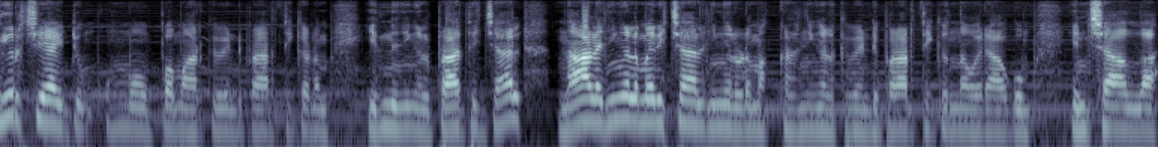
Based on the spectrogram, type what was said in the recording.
തീർച്ചയായിട്ടും ഉമ്മ ഉപ്പമാർക്ക് വേണ്ടി പ്രാർത്ഥിക്കണം. ഇന്ന് നിങ്ങൾ പ്രാർത്ഥിച്ചാൽ നാളെ നിങ്ങൾ മരിച്ചാൽ നിങ്ങളുടെ മക്കൾ നിങ്ങൾക്ക് വേണ്ടി പ്രാർത്ഥിക്കുന്നവരാകും. ഇൻഷാല്ല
